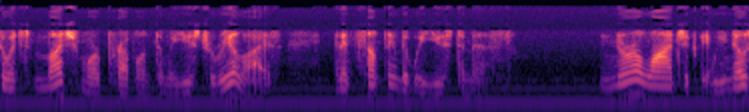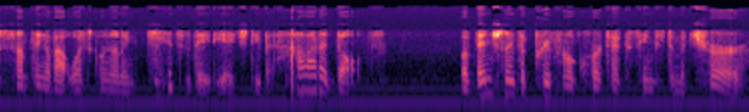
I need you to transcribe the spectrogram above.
So it's much more prevalent than we used to realize, and it's something that we used to miss. Neurologically, we know something about what's going on in kids with ADHD, but how about adults? Eventually the prefrontal cortex seems to mature,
